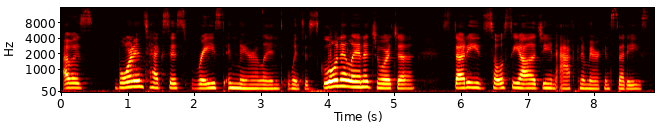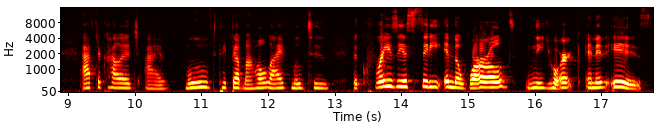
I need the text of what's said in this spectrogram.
I was born in Texas, raised in Maryland, went to school in Atlanta, Georgia, studied sociology and African American studies. After college, I moved, picked up my whole life, moved to the craziest city in the world, New York, and it is.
